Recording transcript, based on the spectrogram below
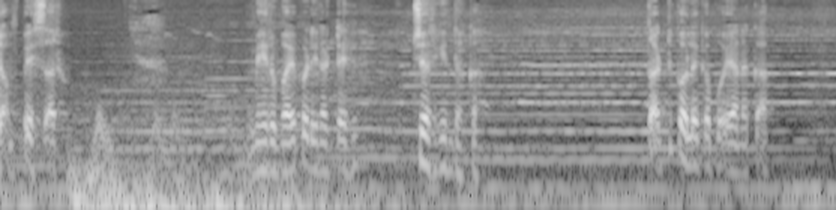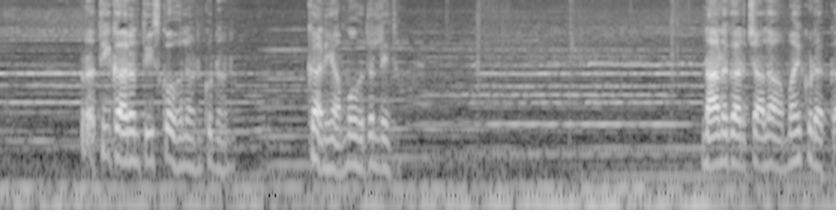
చంపేశారు. మీరు భయపడినట్టే జరిగిందక్క. తట్టుకోలేకపోయానక్క. ప్రతీకారం తీసుకోవాలనుకున్నాను కానీ అమ్మ వదలలేదు. నాన్నగారు చాలా అమాయకుడక్క.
